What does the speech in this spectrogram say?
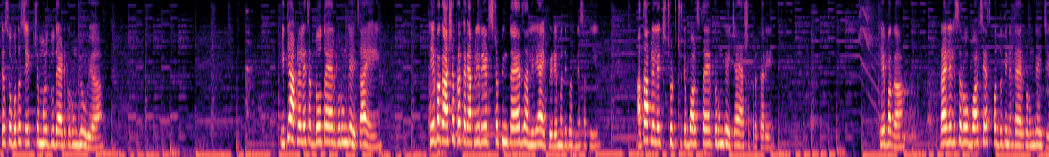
त्यासोबतच एक चम्मच दूध ऍड करून घेऊया. इथे आपल्याला याचा डो तयार करून घ्यायचा आहे. हे बघा अशा प्रकारे आपली रेड स्टफिंग तयार झालेली आहे पेढेमध्ये भरण्यासाठी आता आपल्याला याचे छोटे छोटे बॉल्स तयार करून घ्यायचे आहे अशा प्रकारे. हे बघा राहिलेले सर्व बॉल्स याच पद्धतीने तयार करून घ्यायचे.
